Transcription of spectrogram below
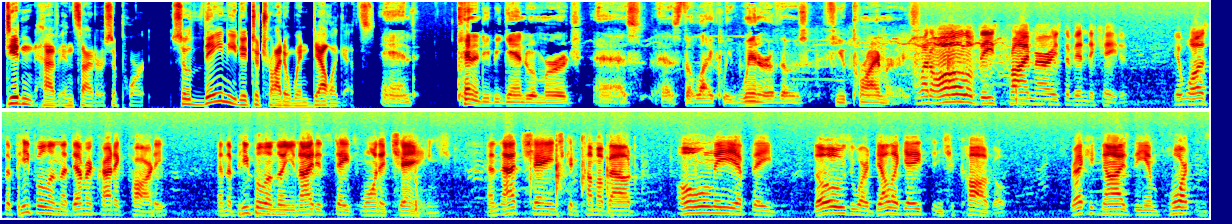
didn't have insider support, so they needed to try to win delegates. And Kennedy began to emerge as, as the likely winner of those few primaries. What all of these primaries have indicated, it was the people in the Democratic Party and the people in the United States want to change, and that change can come about only if they, those who are delegates in Chicago recognize the importance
